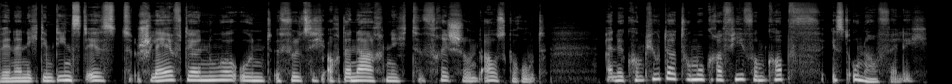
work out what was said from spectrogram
Wenn er nicht im Dienst ist, schläft er nur und fühlt sich auch danach nicht frisch und ausgeruht. Eine Computertomographie vom Kopf ist unauffällig.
